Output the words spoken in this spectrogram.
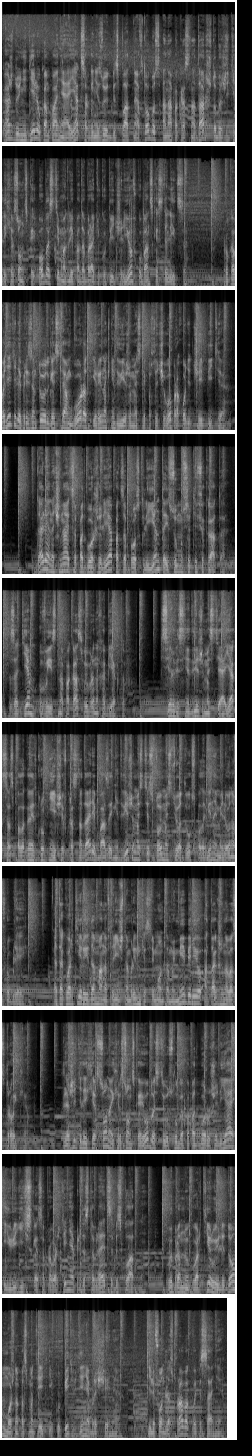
Каждую неделю компания «Аякс» организует бесплатный автобус Анапа-Краснодар, чтобы жители Херсонской области могли подобрать и купить жилье в кубанской столице. Руководители презентуют гостям город и рынок недвижимости, после чего проходит чаепитие. Далее начинается подбор жилья под запрос клиента и сумму сертификата. Затем выезд на показ выбранных объектов. Сервис недвижимости «Аякс» располагает крупнейшей в Краснодаре базой недвижимости стоимостью от 2,5 миллионов рублей. Это квартиры и дома на вторичном рынке с ремонтом и мебелью, а также новостройки. Для жителей Херсона и Херсонской области услуга по подбору жилья и юридическое сопровождение предоставляется бесплатно. Выбранную квартиру или дом можно посмотреть и купить в день обращения. Телефон для справок в описании.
